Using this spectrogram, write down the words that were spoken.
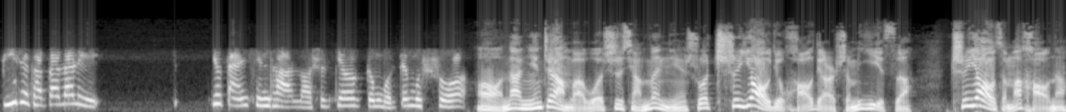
逼着他到那里，又担心他，老师就跟我这么说。哦，那您这样吧，我是想问您说吃药就好点儿什么意思啊？吃药怎么好呢？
